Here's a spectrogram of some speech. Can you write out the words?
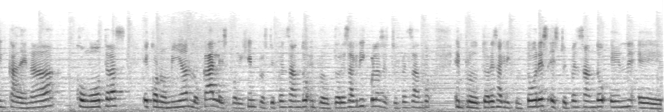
encadenada con otras economías locales. Por ejemplo, estoy pensando en productores agrícolas, estoy pensando en productores agricultores, estoy pensando en eh,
